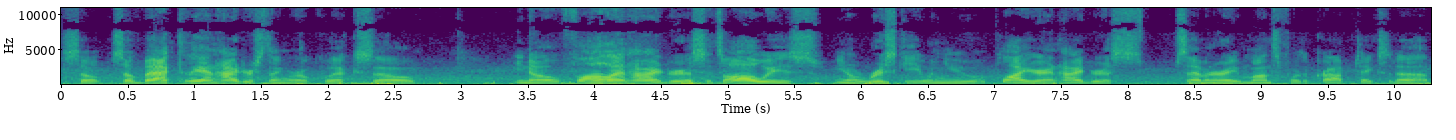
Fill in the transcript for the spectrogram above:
So so back to the anhydrous thing real quick. So you know, fall anhydrous, it's always, you know, risky when you apply your anhydrous seven or eight months before the crop takes it up.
